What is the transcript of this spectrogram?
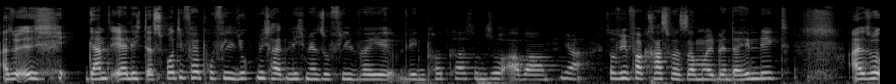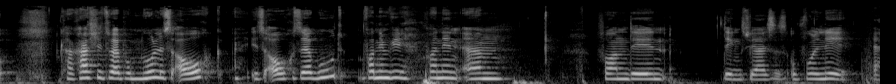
Also ich, ganz ehrlich, das Spotify-Profil juckt mich halt nicht mehr so viel wegen Podcast und so, aber ja, ist auf jeden Fall krass, was Samuel Ben da hinlegt. Also Kakashi 2.0 ist auch, ist auch sehr gut von den, von den, ähm, von den Dings, wie heißt es? Obwohl, nee, ja,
